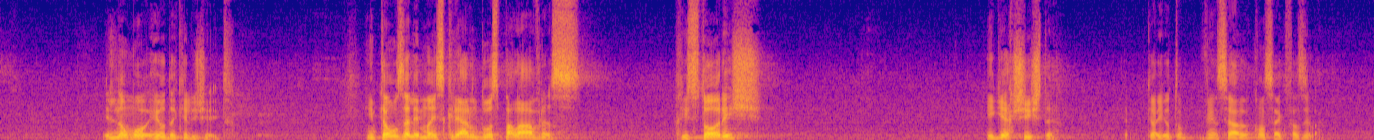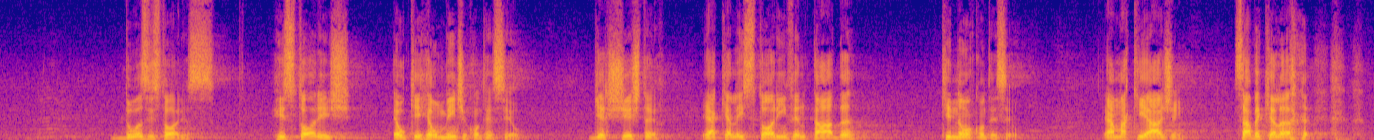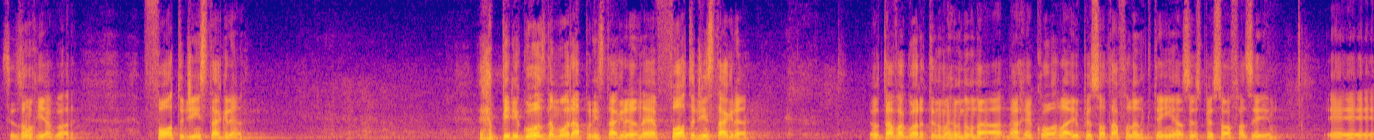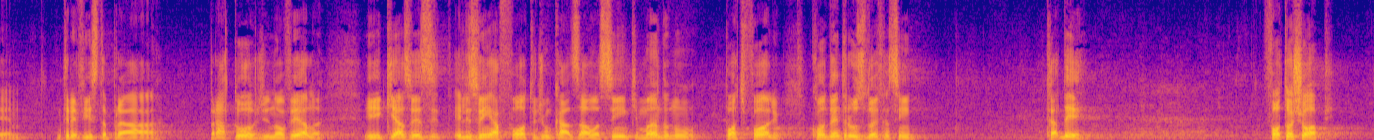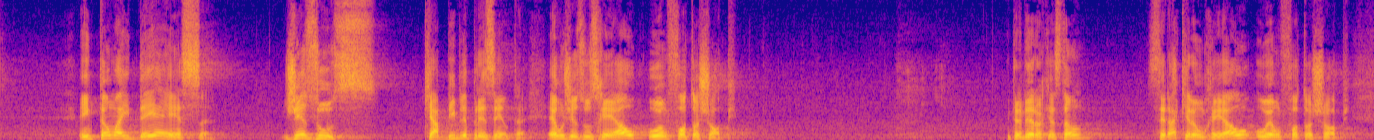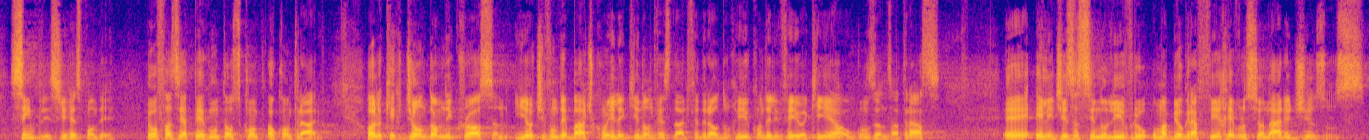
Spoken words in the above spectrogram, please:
Ele não morreu daquele jeito. Então os alemães criaram duas palavras: Historisch e Geschichte. Que aí eu estou vencendo, eu consegue fazer lá. Duas histórias. Historisch é o que realmente aconteceu. Geschichte é aquela história inventada que não aconteceu. É a maquiagem. Sabe aquela. Vocês vão rir agora. Foto de Instagram. É perigoso namorar por Instagram, né? Foto de Instagram. Eu estava agora tendo uma reunião na, na Record lá e o pessoal estava falando que tem, às vezes, o pessoal fazer é, entrevista para ator de novela e que, às vezes, eles veem a foto de um casal assim, que manda no portfólio, quando entra os dois, fica assim, cadê? Photoshop. Então, a ideia é essa. Jesus, que a Bíblia apresenta, é um Jesus real ou é um Photoshop? Entenderam a questão? Será que ele é um real ou é um Photoshop? Simples de responder. Eu vou fazer a pergunta ao contrário. Olha o que John Dominic Crossan, e eu tive um debate com ele aqui na Universidade Federal do Rio, quando ele veio aqui há alguns anos atrás. É, ele diz assim no livro Uma Biografia Revolucionária de Jesus.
